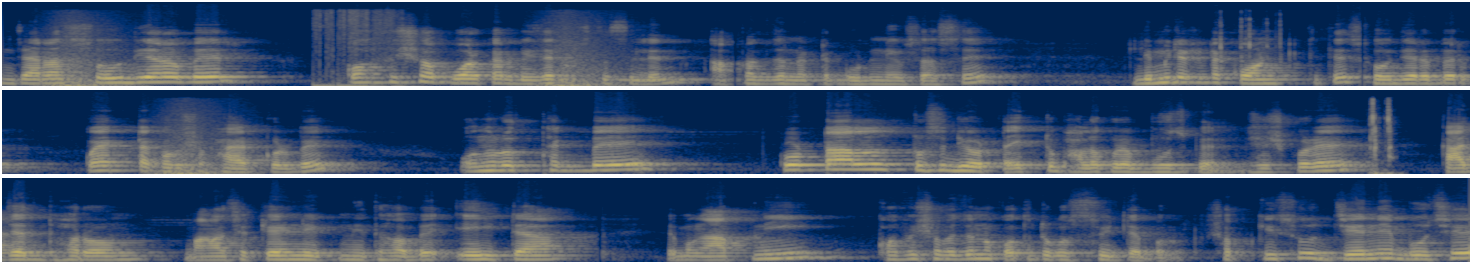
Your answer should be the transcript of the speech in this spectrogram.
যারা সৌদি আরবের কফি শপ ওয়ার্কার ভিসা খুঁজতেছিলেন, আপনাদের জন্য একটা গুড নিউজ আছে। লিমিটেড একটা কোয়ান্টিটিতে সৌদি আরবের কয়েকটা কফি শপ হায়ার করবে। অনুরোধ থাকবে টোটাল প্রসিডিওরটা একটু ভালো করে বুঝবেন। বিশেষ করে কাজের ধরন, বাংলাদেশে ট্রেনিং নিতে হবে এইটা, এবং আপনি কফি শপের জন্য কতটুকু সুইটেবল সব কিছু জেনে বুঝে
